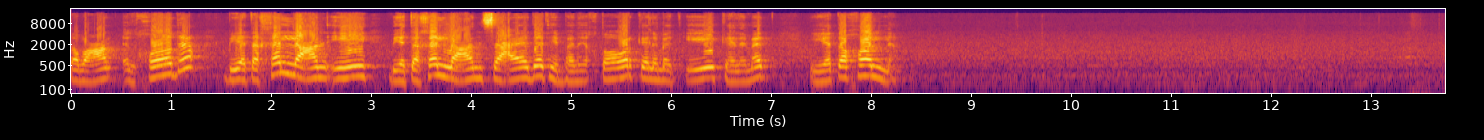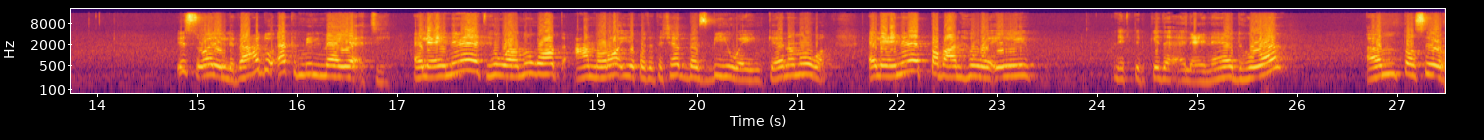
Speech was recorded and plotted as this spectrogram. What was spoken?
طبعا الخاضع بيتخلى عن إيه؟ بيتخلى عن سعادته. بنختار كلمة إيه؟ كلمة يتخلى. السؤال اللي بعده أكمل ما يأتي. العناد هو نغط عن رأيك وتتشبث به وإن كان نغط العناد طبعا هو إيه؟ نكتب كده العناد هو أن تصر.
